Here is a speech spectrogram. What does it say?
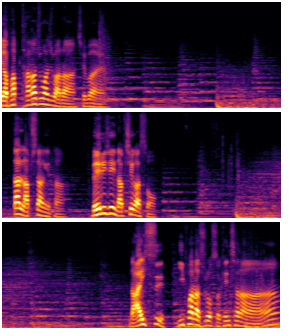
야 밥 다 가져가지 마라 제발. 딸 납치당했다. 메리제인 납치해 갔어. 나이스. 입 하나 줄었어. 괜찮아.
